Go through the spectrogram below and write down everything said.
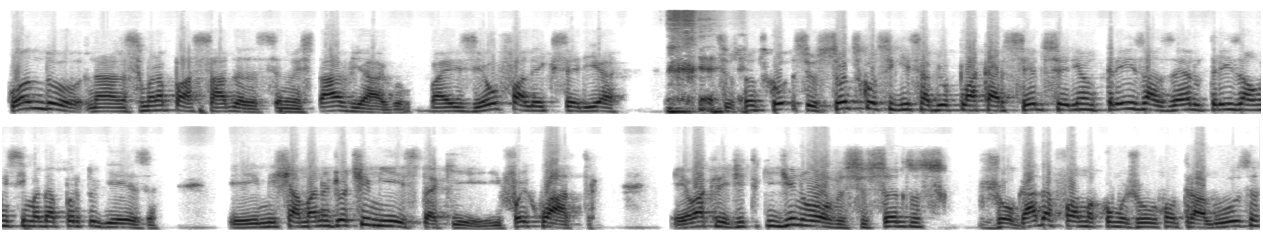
Quando, na, na, semana passada, você não estava, Iago, mas eu falei que seria. se, o Santos, se o Santos conseguisse abrir o placar cedo, seriam 3 a 0 3 a 1 em cima da portuguesa. E me chamaram de otimista aqui, e foi 4. Eu acredito que, de novo, se o Santos jogar da forma como jogou contra a Lusa,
